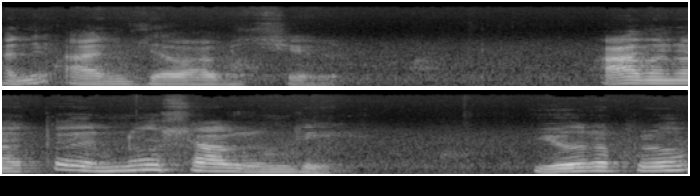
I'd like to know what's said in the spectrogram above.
అని ఆయన జవాబిచ్చారు. ఆమె నాతో ఎన్నోసార్లు ఉంది యూరప్లో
